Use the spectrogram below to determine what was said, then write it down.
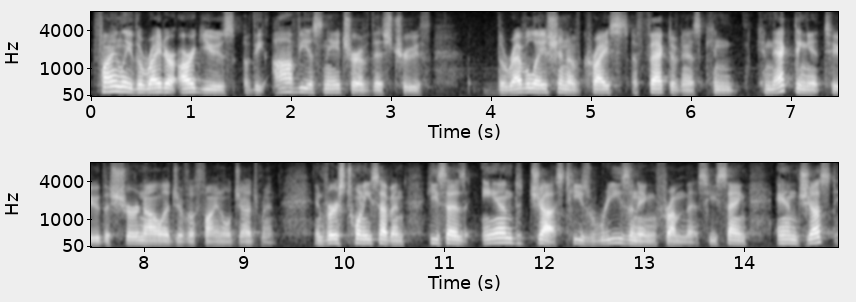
Finally, the writer argues of the obvious nature of this truth, the revelation of Christ's effectiveness, con- connecting it to the sure knowledge of a final judgment. In verse 27, he says, and just. He's reasoning from this. He's saying, and just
